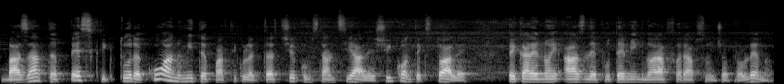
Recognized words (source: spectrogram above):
bazată pe scriptură cu anumite particularități circumstanțiale și contextuale pe care noi azi le putem ignora fără absolut nicio problemă.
